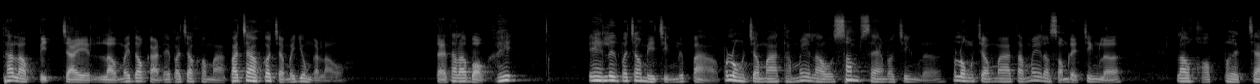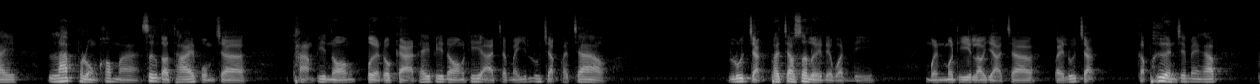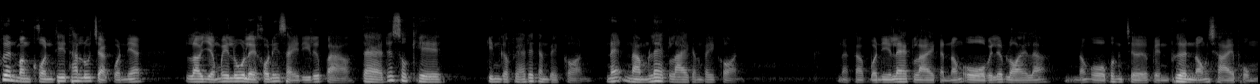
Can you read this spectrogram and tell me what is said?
ถ้าเราปิดใจเราไม่ต้องการให้พระเจ้าเข้ามา พระเจ้าก็จะไม่ยุ่งกับเรา แต่ถ้าเราบอกเฮ้ยเอ๊เรื่องพระเจ้ามีจริงหรือเปล่า พระองค์จะมาทำให้เราซ่อมแซมเราจริงเหรอพระองค์จะมาทำให้เราสำเร็จจริงเหรอเราขอเปิดใจรับพระองค์เข้ามา ซึ่งต่อนท้ายผมจะถามพี่น้อง เปิดโอกาสให้พี่น้องที่อาจจะไม่รู้จักพระเจ้า รู้จักพระเจ้าซะเลยในวันนี้ เหมือนบางทีเราอยากจะไปรู้จักกับเพื่อนใช่ไหมครับ พื่อนบางคนที่ท่านรู้จักวันนี้เรายังไม่รู้เลยเขานิสัยดีหรือเปล่า แต่ได้โอเค กินกาแฟด้วยกันไปก่อน แนะนำแลกไลน์กันไปก่อนนะครับวันนี้แลกไลน์กับน้องโอ ไปเรียบร้อยแล้ว น้องโอ เพิ่งเจอเป็นเพื่อนน้องชายผม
